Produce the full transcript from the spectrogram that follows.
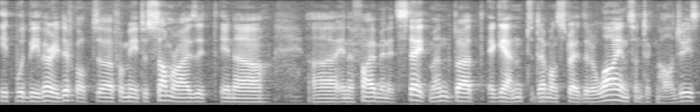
it would be very difficult uh, for me to summarize it in a uh, in a five-minute statement, but again, to demonstrate the reliance on technologies,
